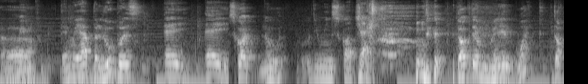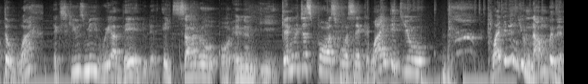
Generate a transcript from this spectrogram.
Uh, Waiting for me. then we have the Loopers. Hey, hey. Scott, no. What do you mean, Scott Jackson? Dr. Mail, what? Doctor, what? Excuse me, we are there, dude. At eight. Saro or NME? Can we just pause for a second? Why did you Why didn't you number them?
